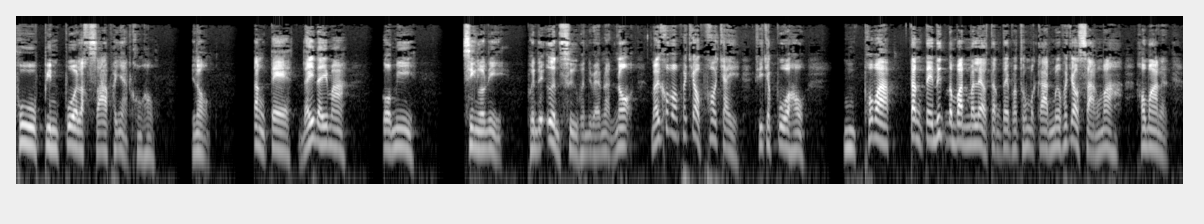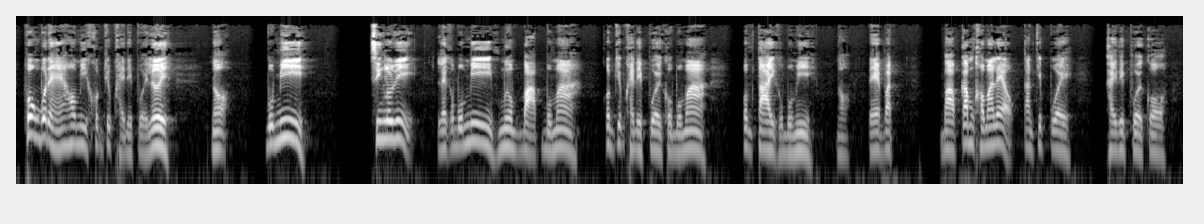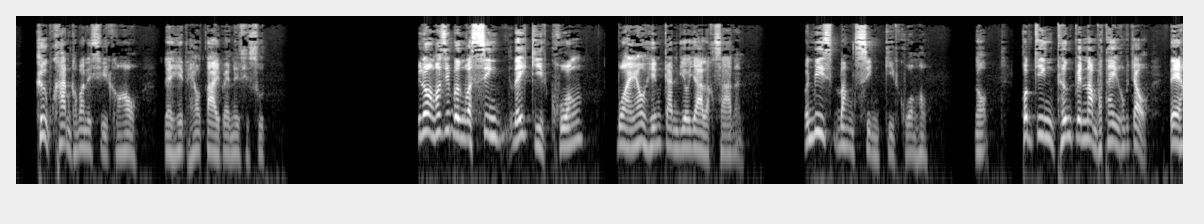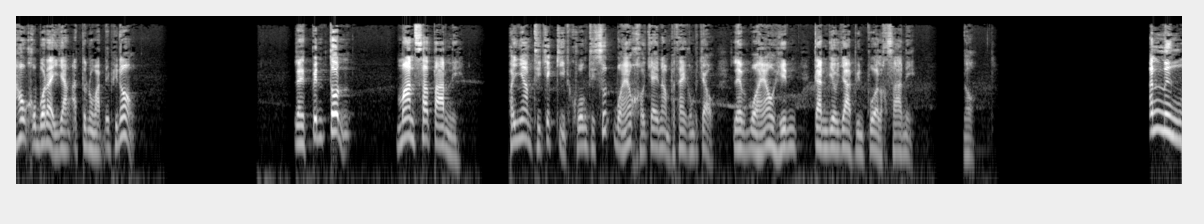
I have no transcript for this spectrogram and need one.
ผู้ปินปัวรักษาพญาติของเฮาพี่น้อง ตั้งแต่ใดๆมา ก็มีสิ่งเหล่านี้เพิ่นได้เอื้อนสื่อเพิ่นแบบนั้นเนาะหมายความว่าพระเจ้าพอใจที่จะปัวเฮาเพราะว่า ตั้งแต่นึกดำบันมาแล้ว ตั้งแต่ปฐมกาลเมื่อพระเจ้าสั่งมาเฮามาเนั่นพงบ่ได้ให้เฮามีความเจ็บไข้ได้ป่วยเลย เนาะบ่มีสิ่งเหล่านี้แล้วก็บ่มีเมื่อบาปบ่มาความเจ็บไข้ได้ป่วยก็บ่มาความตายก็บ่มีเนาะแต่บัดบาปกรรมเข้ามาแล้ว การเจ็บป่วยไข้ได้ป่วยก็คืบคั้นเข้ามาในชีวิตของเฮาและเฮ็ดให้เฮาตายไปในที่สุดพี่น้องเขาสิเบิ่งว่าสิ่งใดกีดขวงบ่ให้เฮาเห็นการเยียวยารักษานั้น มันมีบางสิ่งกีดขวางเฮาเนาะความจริงถึงเป็นน้ำพระทัยของพระเจ้า แต่เฮาก็บ่ได้อย่างอัตโนมัติเด้พี่น้องและเป็นต้นมารซาตานนี่พยายามที่จะกีดขวางที่สุดบ่ให้เฮาเข้าใจน้ำพระทัยของพระเจ้า และบ่ให้เฮาเห็นการเยียวยาปินปัวรักษานี่เนาะอันหนึ่ง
